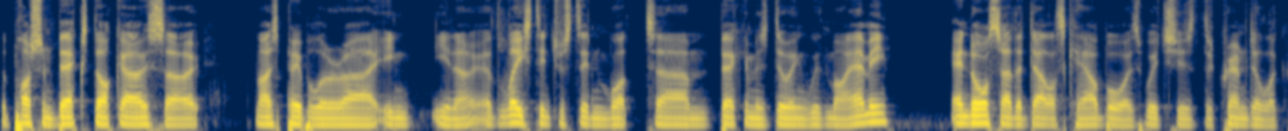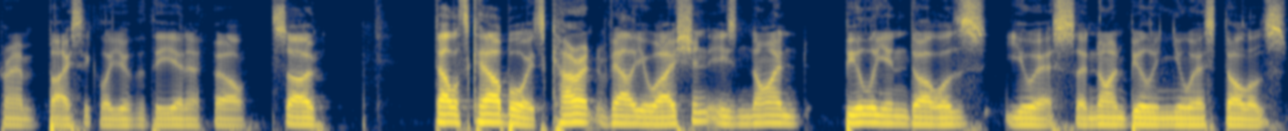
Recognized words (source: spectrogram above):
the Posh and Becks doco. So most people are uh, in, you know, at least interested in what um, Beckham is doing with Miami, and also the Dallas Cowboys, which is the creme de la creme, basically, of the NFL. So, Dallas Cowboys current valuation is nine billion dollars US, so nine billion US dollars.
